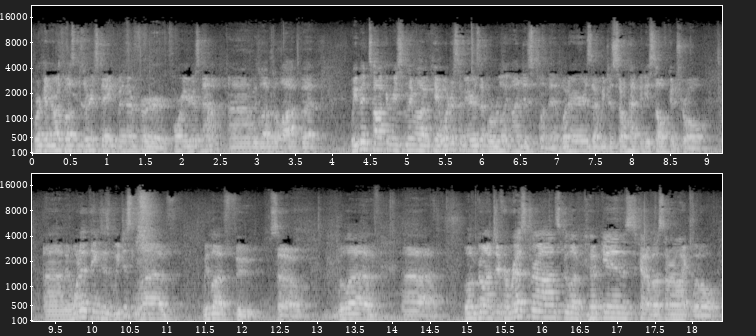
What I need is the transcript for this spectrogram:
work at Northwest Missouri State. We've Been there for four years now. Um, we love it a lot, but we've been talking recently. We're like, okay, what are some areas that we're really undisciplined in? What are areas that we just don't have any self control? Um, and one of the things is we just love we love food. So we love uh, we love going to different restaurants. We love cooking. This is kind of us on our like little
